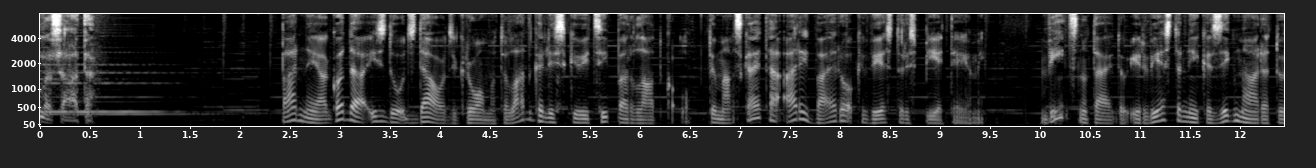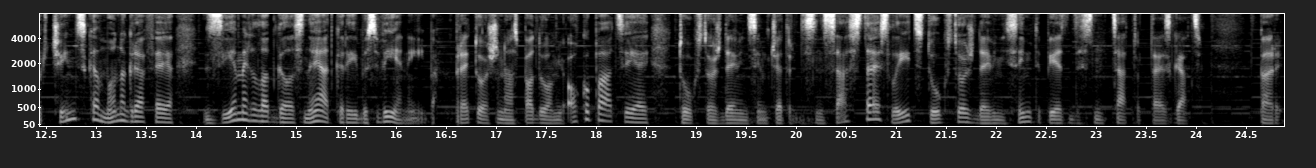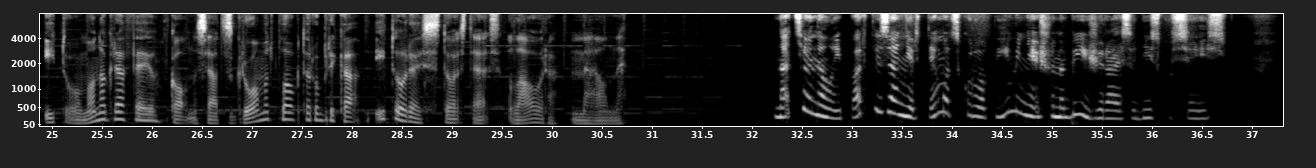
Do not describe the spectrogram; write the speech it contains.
Kalnasāta! Pārnējā gadā izdodas daudzi grāmatu latviešu ciparu latgolu, tamā skaitā arī vairāki viesturis pietiekami. Viens no tādu ir viesturnīka Zigmāra Turčinska monogrāfija Ziemeļlatgales neatkarības vienība - pretošanās padomju okupācijai 1946. līdz 1954. gads. Par ito monogrāfiju kolonizētas grāmatplaukta rubrikā itūreiz stostās Laura Melne. Nacionālajie partizāņi ir temats, kuro pieminēšana bieži raisa diskusijas.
